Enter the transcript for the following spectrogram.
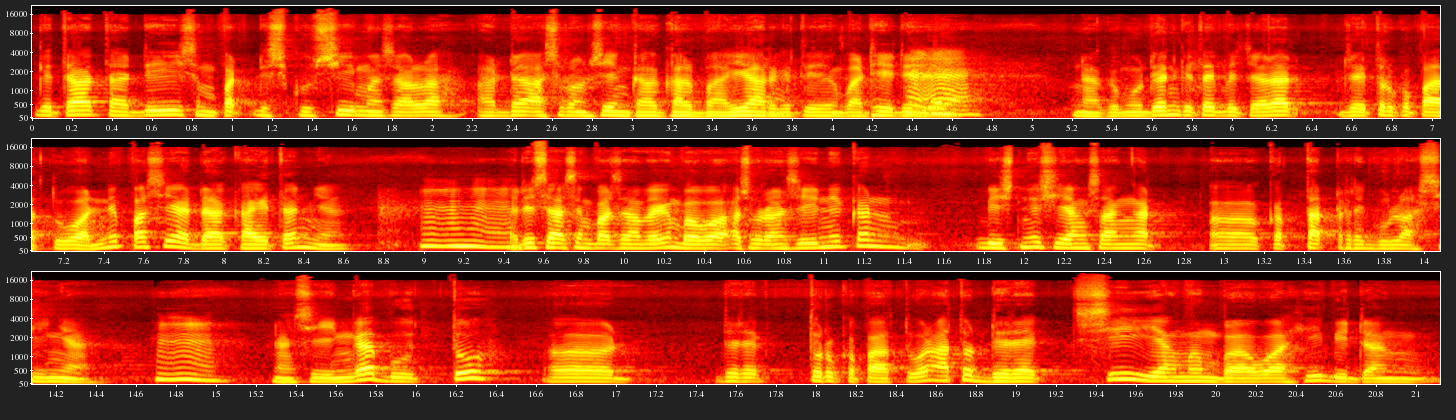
kita tadi sempat diskusi masalah ada asuransi yang gagal bayar gitu ya Mbak Dede ya. Nah kemudian kita bicara direktur kepatuhan ini pasti ada kaitannya. Mhm. Jadi saya sempat sampaikan bahwa asuransi ini kan bisnis yang sangat eh, ketat regulasinya. Mhm. Nah sehingga butuh eh, direktur kepatuhan atau direksi yang membawahi bidang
